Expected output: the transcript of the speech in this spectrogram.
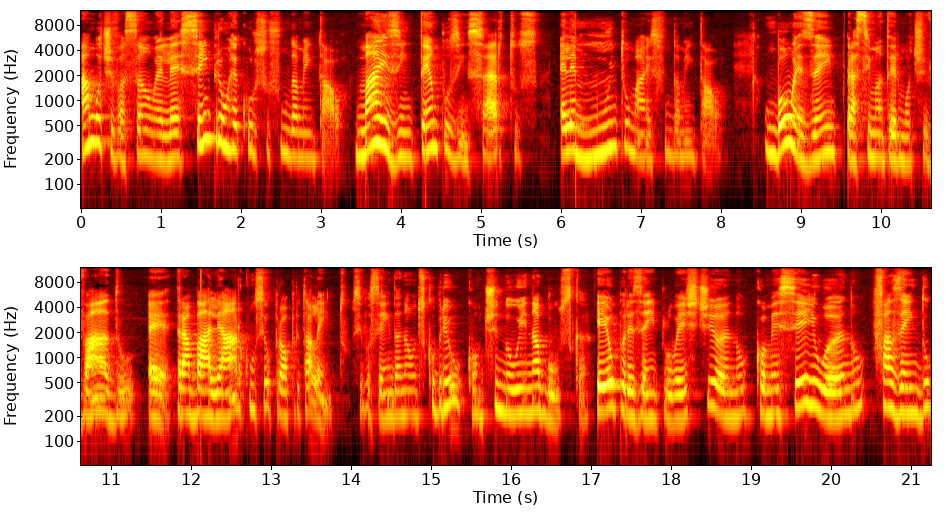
A motivação ela é sempre um recurso fundamental, mas em tempos incertos ela é muito mais fundamental. Um bom exemplo para se manter motivado é trabalhar com seu próprio talento. Se você ainda não descobriu, continue na busca. Eu, por exemplo, este ano comecei o ano fazendo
